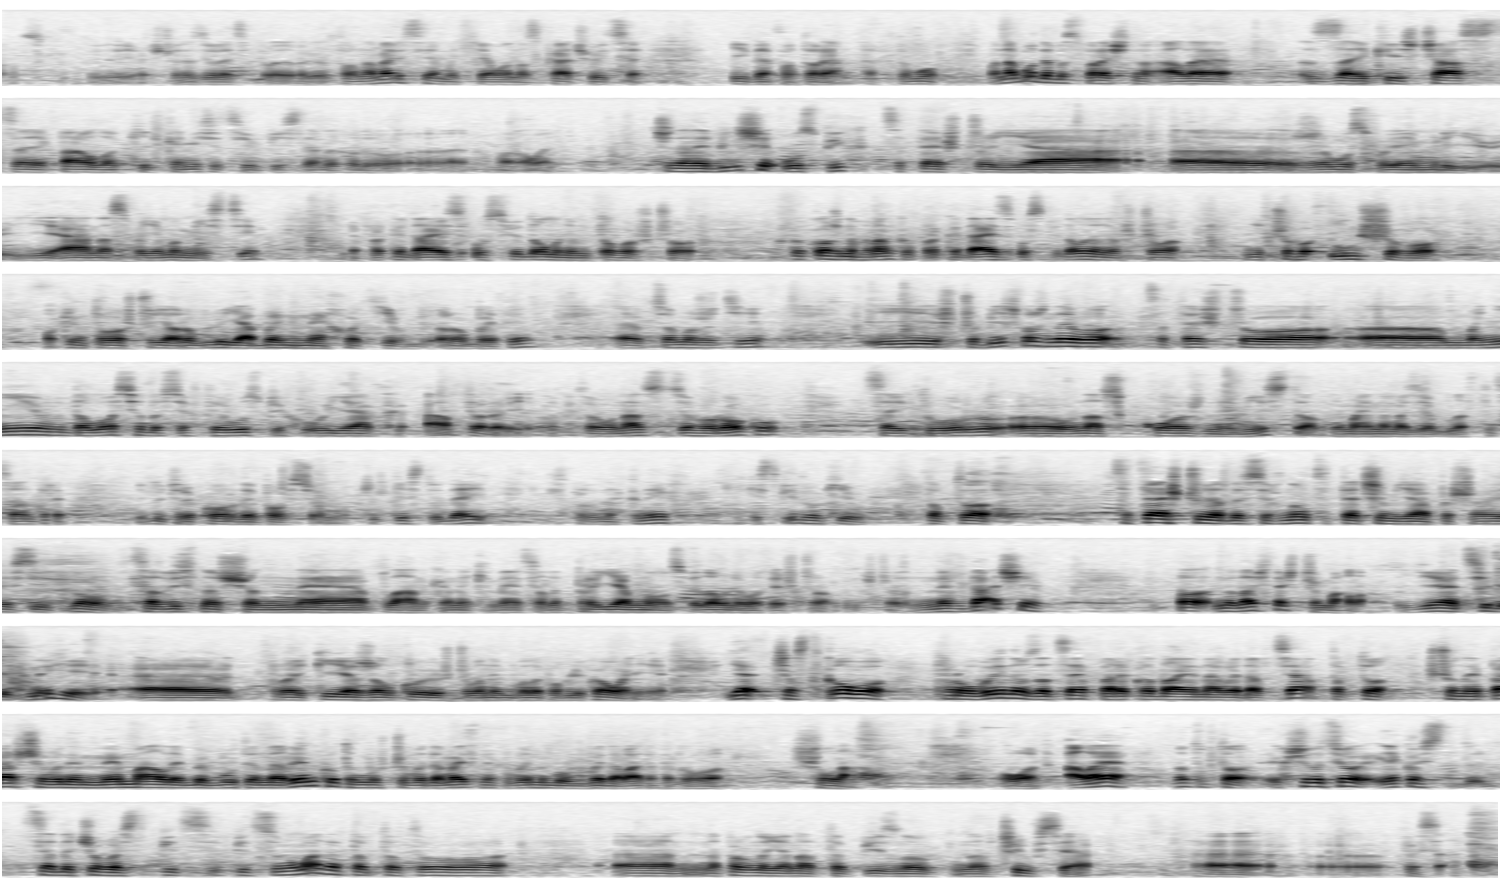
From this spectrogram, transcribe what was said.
Якщо не з'являється електронна версія, миттєво вона скачується і йде по торрентах. Тому вона буде безперечно, але за якийсь час, це, як правило, кілька місяців після виходу е, хвороби. Чи не найбільший успіх це те, що я е, живу своєю мрією. Я на своєму місці. Я прокидаюсь усвідомленням того, що кожного ранку прокидаюсь з усвідомленням, що нічого іншого, окрім того, що я роблю, я би не хотів робити е, в цьому житті. І що більш важливо, це те, що е, мені вдалося досягти успіху як автору. Тобто, у нас цього року цей тур е, у нас кожне місто, я маю на увазі обласні центри, йдуть рекорди по всьому. Кількість людей, кількість проданих книг, кількість відгуків. Тобто це те, що я досягнув, це те, чим я пишаюся. Ну, це, звісно, що не планка на кінець, але приємно усвідомлювати, що, що невдачі. Ну, невдач теж чимало. Є цілі книги, е, про які я жалкую, що вони були опубліковані. Я частково провину за це перекладаю на видавця. Тобто, що найперше вони не мали би бути на ринку, тому що видавець не повинен був видавати такого шлаку. От. Але, ну тобто, якщо до цього якось це до чогось підсумувати, тобто, то напевно я надто пізно навчився е, е, писати.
